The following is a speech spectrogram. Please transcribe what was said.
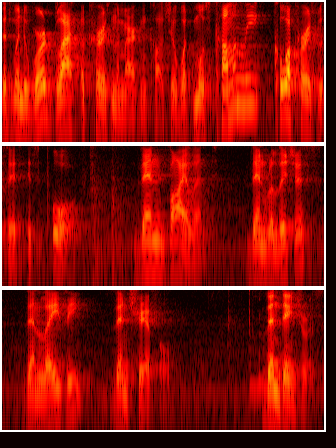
that when the word black occurs in American culture, what most commonly co-occurs with it is poor, then violent, then religious, then lazy, then cheerful, then dangerous.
